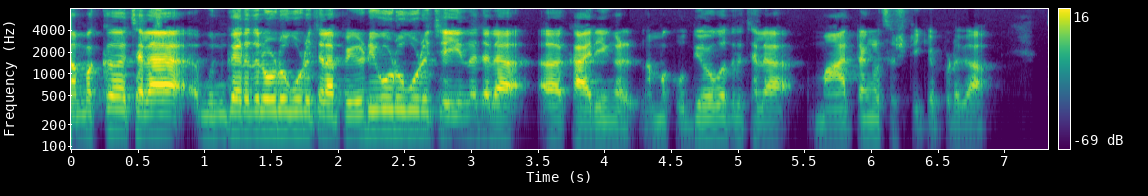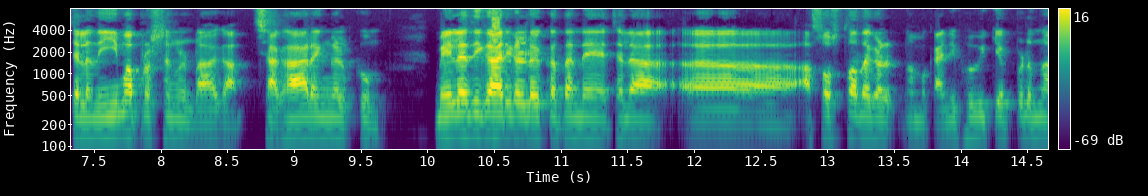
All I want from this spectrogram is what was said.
നമുക്ക് ചില മുൻകരുതലോടുകൂടി ചില പേടിയോടുകൂടി ചെയ്യുന്ന ചില കാര്യങ്ങൾ നമുക്ക് ഉദ്യോഗത്തിൽ ചില മാറ്റങ്ങൾ സൃഷ്ടിക്കപ്പെടുക ചില നിയമപ്രശ്നങ്ങൾ ഉണ്ടാകാം ശകാരങ്ങൾക്കും മേലധികാരികളുടെയൊക്കെ തന്നെ ചില അസ്വസ്ഥതകൾ നമുക്ക് അനുഭവിക്കപ്പെടുന്ന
